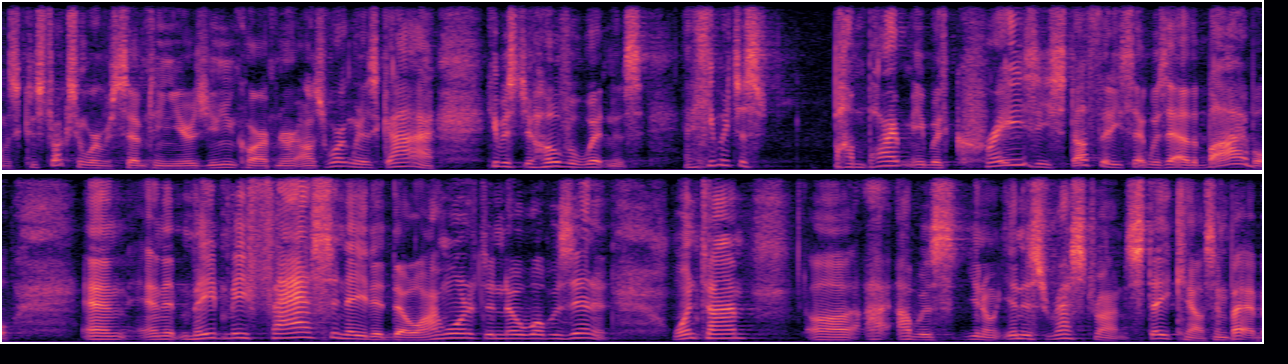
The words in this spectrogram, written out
I was construction worker for 17 years, union carpenter. I was working with this guy. He was Jehovah Witness, and he would just bombard me with crazy stuff that he said was out of the Bible. And, and it made me fascinated, though. I wanted to know what was in it. One time, uh, I, I, was, you know, in this restaurant, steakhouse, and back,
